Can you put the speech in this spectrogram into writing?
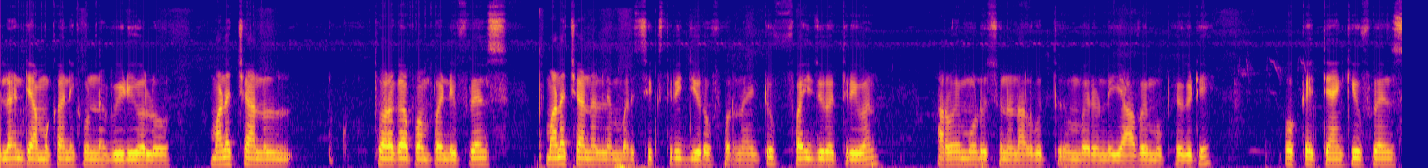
ఇలాంటి అమ్మకానికి ఉన్న వీడియోలు మన ఛానల్ త్వరగా పంపండి ఫ్రెండ్స్. మన channel number six three zero four nine two five zero three one అరవై మూడు సున్నా నాలుగు తొంభై రెండు యాభై ముప్పై ఒకటి. ఓకే థ్యాంక్ యూ ఫ్రెండ్స్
